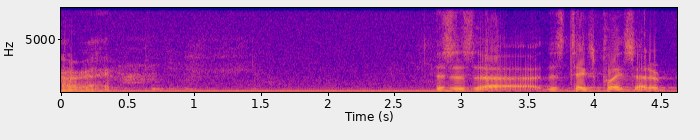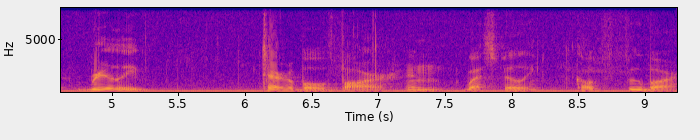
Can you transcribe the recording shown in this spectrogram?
All right. This is uh, this takes place at a really terrible bar in West Philly called Foo Bar.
